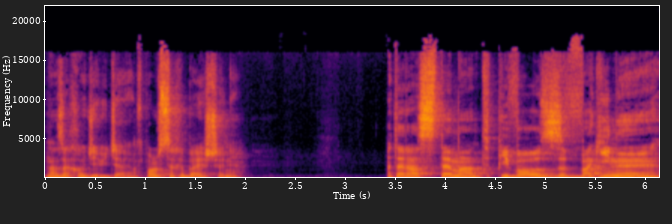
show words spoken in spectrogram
Na zachodzie widziałem. W Polsce chyba jeszcze nie. A teraz temat piwo z waginy.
